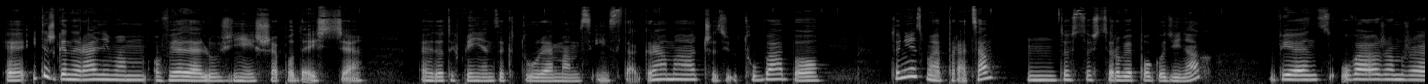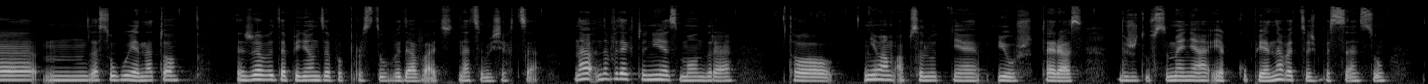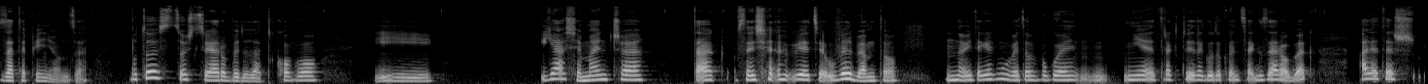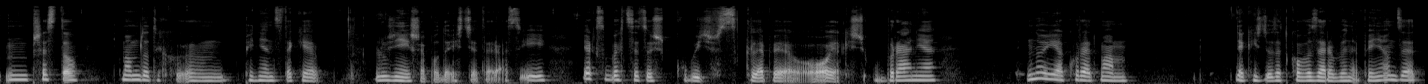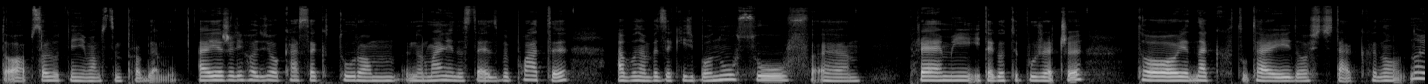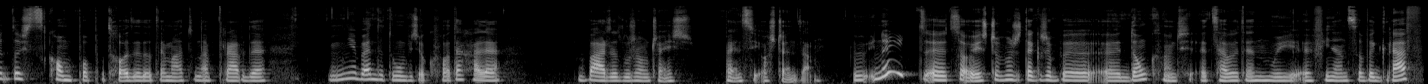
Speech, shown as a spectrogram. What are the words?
E, I też generalnie mam o wiele luźniejsze podejście e, do tych pieniędzy, które mam z Instagrama czy z YouTube'a, bo to nie jest moja praca. Mm, to jest coś, co robię po godzinach, więc uważam, że mm, zasługuję na to, żeby te pieniądze po prostu wydawać na co mi się chce. Nawet jak to nie jest mądre, to nie mam absolutnie już teraz wyrzutów sumienia, jak kupię nawet coś bez sensu za te pieniądze. Bo to jest coś, co ja robię dodatkowo i ja się męczę, tak, w sensie, wiecie, uwielbiam to. No i tak jak mówię, to w ogóle nie traktuję tego do końca jak zarobek, ale też mm, przez to mam do tych pieniędzy takie luźniejsze podejście teraz. I jak sobie chcę coś kupić w sklepie, o jakieś ubranie, no i akurat mam jakieś dodatkowo zarobione pieniądze, to absolutnie nie mam z tym problemu. A jeżeli chodzi o kasę, którą normalnie dostaję z wypłaty, albo nawet z jakichś bonusów, premii i tego typu rzeczy, to jednak tutaj dość tak, no, no dość skąpo podchodzę do tematu, naprawdę. Nie będę tu mówić o kwotach, ale bardzo dużą część pensji oszczędzam. No i e, co, jeszcze może tak, żeby e, domknąć cały ten mój finansowy graf,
